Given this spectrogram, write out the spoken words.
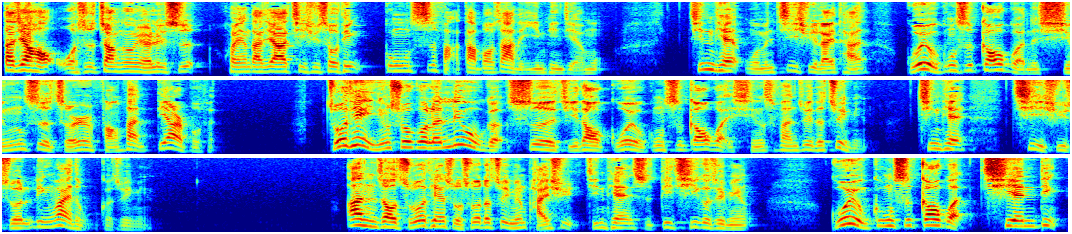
大家好，我是张根源律师，欢迎大家继续收听《公司法大爆炸》的音频节目。今天我们继续来谈国有公司高管的刑事责任防范第二部分。昨天已经说过了六个涉及到国有公司高管刑事犯罪的罪名，今天继续说另外的五个罪名。按照昨天所说的罪名排序，今天是第七个罪名：国有公司高管签订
